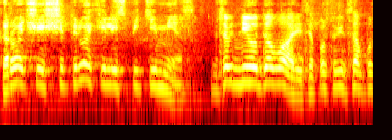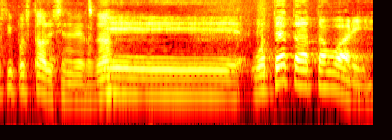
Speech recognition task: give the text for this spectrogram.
Короче, с четырех или с пяти мест. Ну, Це не від аварії, це просто він сам постій поставився, мабуть, да? Э, вот это от аварии.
